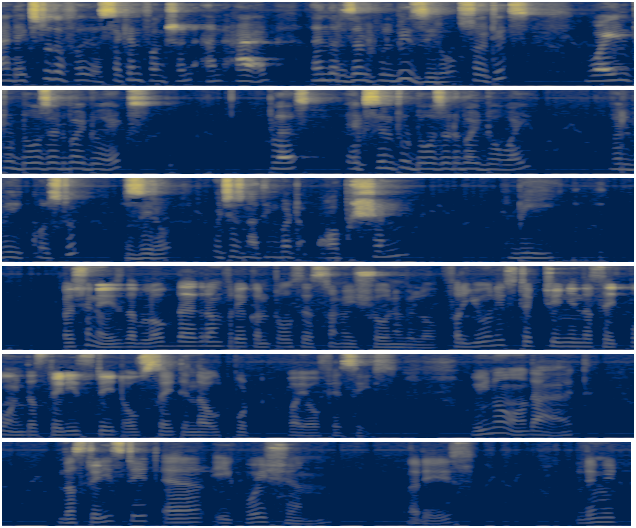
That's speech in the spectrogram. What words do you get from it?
and x to the second function and add then the result will be 0. So it is y into dou z by dou x plus x into dou z by dou y will be equals to 0 which is nothing but option B. Question is the block diagram for your control is shown below. For unit step change in the set point, the steady state offset in the output y of s is. We know that the steady state error equation that is limit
